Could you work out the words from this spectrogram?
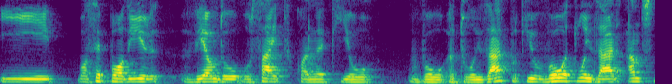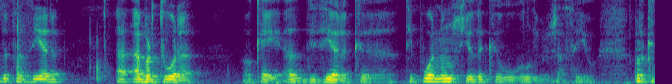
e você pode ir vendo o site quando é que eu vou atualizar, porque eu vou atualizar antes de fazer a abertura, ok? A dizer que, tipo o anúncio de que o livro já saiu. Porque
